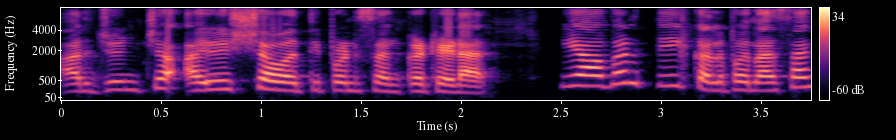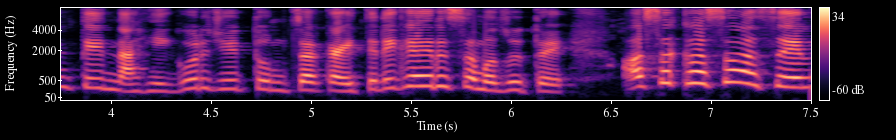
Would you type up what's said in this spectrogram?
अर्जुनच्या आयुष्यावरती पण संकट येणार. यावर ती कल्पना सांगते नाही गुरुजी तुमचा काहीतरी गैरसमज होतोय. असं कसं असेल?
